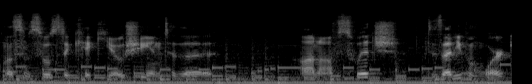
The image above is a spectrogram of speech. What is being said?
Unless I'm supposed to kick Yoshi into the on-off switch. Does that even work?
